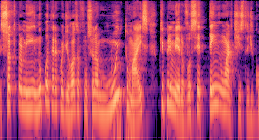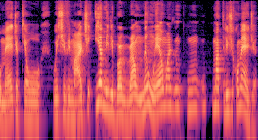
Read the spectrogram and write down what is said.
Só que para mim, no Pantera Cor-de-Rosa funciona muito mais, porque primeiro, você tem um artista de comédia, que é o, o Steve Martin, e a Millie Bobby Brown não é uma, uma atriz de comédia.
